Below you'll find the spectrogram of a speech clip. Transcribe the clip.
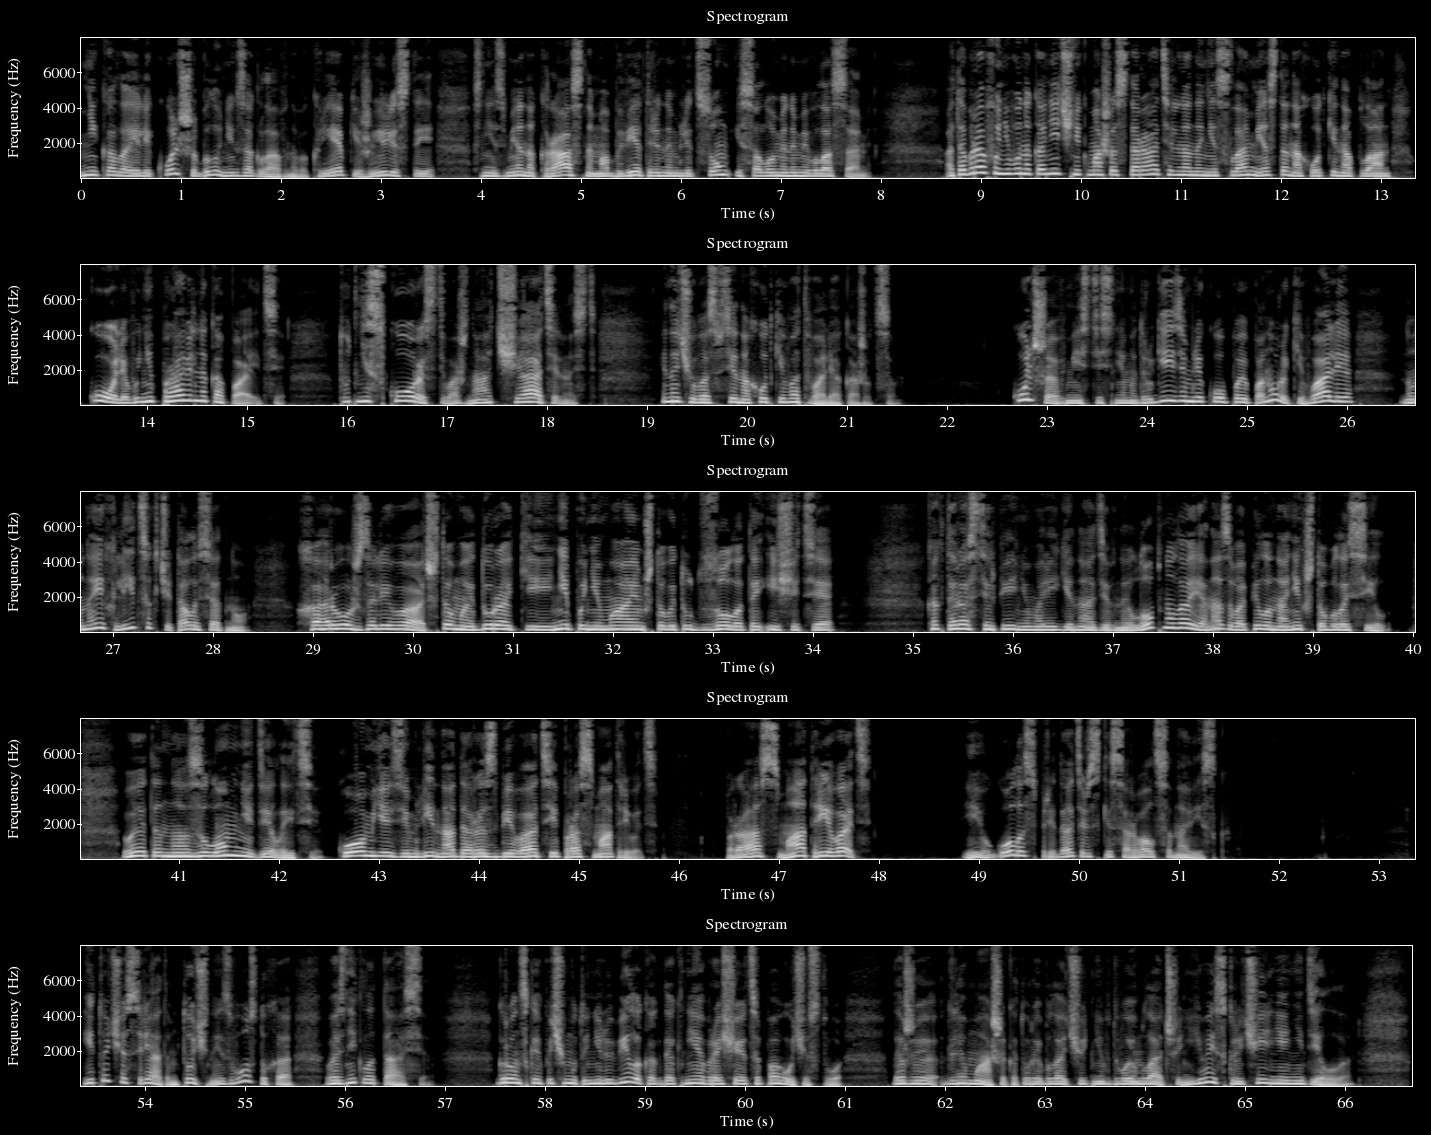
Николай или Кольша был у них за главного, крепкий, жилистый, с неизменно красным, обветренным лицом и соломенными волосами. Отобрав у него наконечник, Маша старательно нанесла место находки на план. «Коля, вы неправильно копаете. Тут не скорость важна, а тщательность, иначе у вас все находки в отвале окажутся». Кольша, вместе с ним и другие землекопы, понуро кивали, но на их лицах читалось одно — «Хорош заливать, что мы, дураки, не понимаем, что вы тут золото ищете». Как-то раз терпение у Марии Геннадьевны лопнуло, и она завопила на них, что было сил. «Вы это назло мне делаете. Комья земли надо разбивать и просматривать». «Просматривать!» Ее голос предательски сорвался на виск. И тотчас рядом, точно из воздуха, возникла Тася — Гронская почему-то не любила, когда к ней обращаются по отчеству. Даже для Маши, которая была чуть не вдвое младше нее, исключения не делала.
